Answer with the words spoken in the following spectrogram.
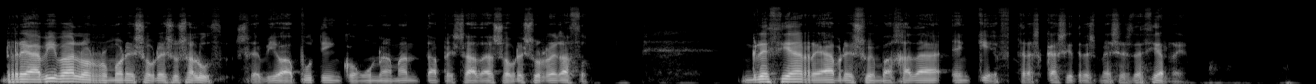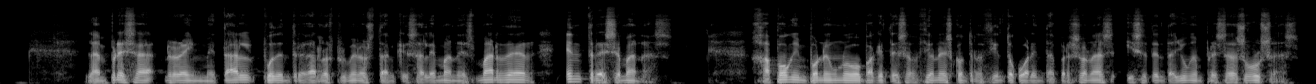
reaviva los rumores sobre su salud. Se vio a Putin con una manta pesada sobre su regazo. Grecia reabre su embajada en Kiev tras casi tres meses de cierre. La empresa Rheinmetall puede entregar los primeros tanques alemanes Marder en tres semanas. Japón impone un nuevo paquete de sanciones contra 140 personas y 71 empresas rusas.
